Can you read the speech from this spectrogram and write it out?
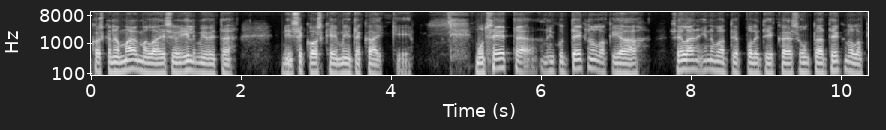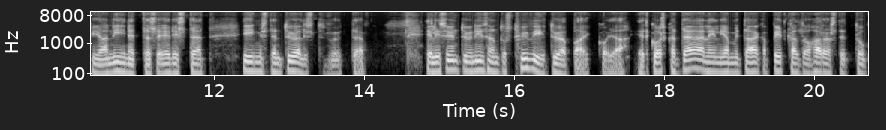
koska ne on maailmanlaajuisia ilmiöitä, niin se koskee meitä kaikkia. Mutta se, että niin teknologiaa, sellainen innovaatiopolitiikka ja suuntaa teknologiaa niin, että se edistää ihmisten työllistyvyyttä, Eli syntyy niin sanotusti hyviä työpaikkoja. Et koska tämä linja, mitä aika pitkälti on harrastettu,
